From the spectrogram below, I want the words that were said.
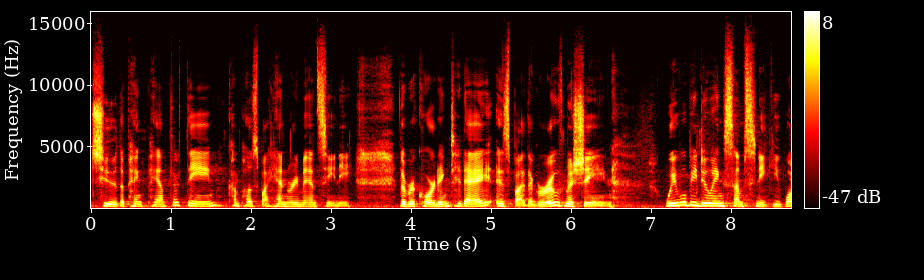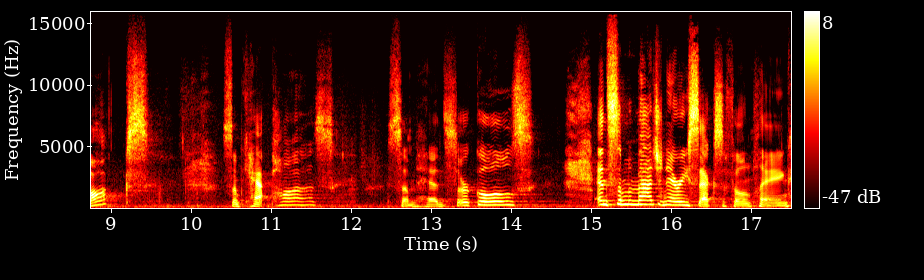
to the Pink Panther theme composed by Henry Mancini. The recording today is by the Groove Machine. We will be doing some sneaky walks, some cat paws, some head circles, and some imaginary saxophone playing.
